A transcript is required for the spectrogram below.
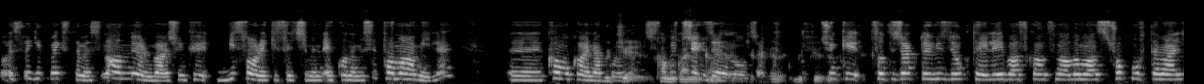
Dolayısıyla gitmek istemesini anlıyorum ben. Çünkü bir sonraki seçimin ekonomisi tamamıyla e, kamu kaynaklarının bütçe, kamu bütçe üzerinden olacak. Evet, bütçe Çünkü olacak. satacak döviz yok, TL'yi baskı altına alamaz. Çok muhtemel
